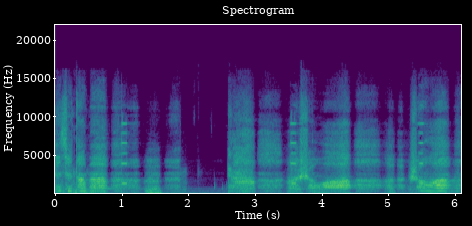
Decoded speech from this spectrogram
谢谢他们，让我让我。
